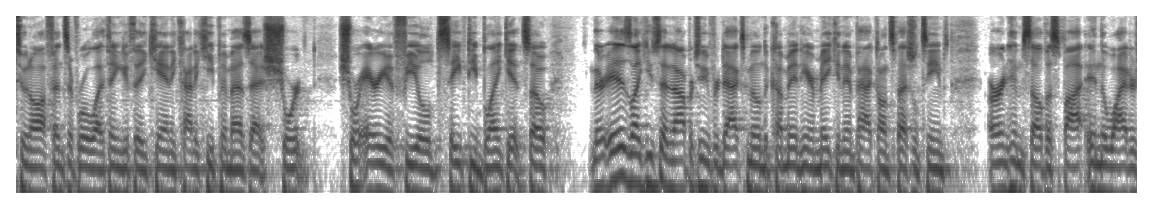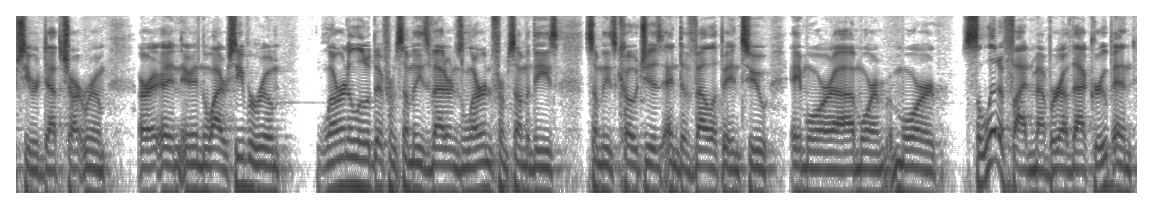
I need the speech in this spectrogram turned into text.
to an offensive role. I think if they can, and kind of keep him as that short short area field safety blanket. So there is, like you said, an opportunity for Dax Milne to come in here, make an impact on special teams, earn himself a spot in the wide receiver depth chart room or in, in the wide receiver room learn a little bit from some of these veterans, learn from some of these some of these coaches, and develop into a more uh, more more solidified member of that group. And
